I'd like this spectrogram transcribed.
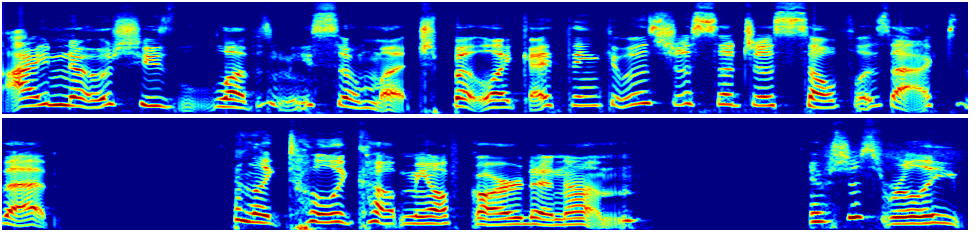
I know she loves me so much but like I think it was just such a selfless act that like totally caught me off guard and um it was just really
